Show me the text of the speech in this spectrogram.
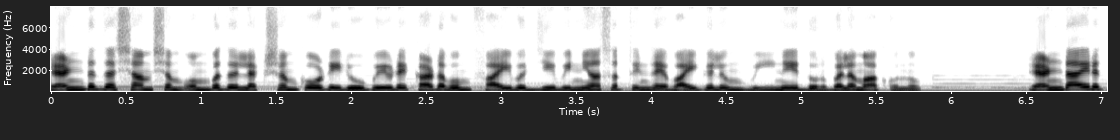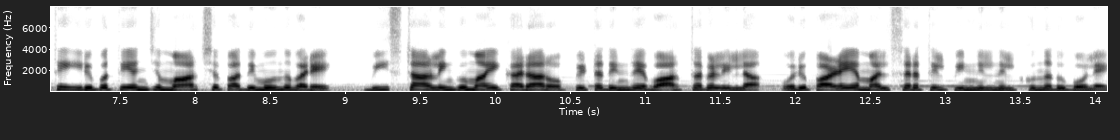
രണ്ട് ദശാംശം ഒമ്പത് ലക്ഷം കോടി രൂപയുടെ കടവും ഫൈവ് ജി വിന്യാസത്തിന്റെ വൈകലും വീനെ ദുർബലമാക്കുന്നു. രണ്ടായിരത്തി ഇരുപത്തിയഞ്ച് മാർച്ച് പതിമൂന്ന് വരെ ബി സ്റ്റാർലിംഗുമായി കരാർ ഒപ്പിട്ടതിന്റെ വാർത്തകളില്ല ഒരു പഴയ മത്സരത്തിൽ പിന്നിൽ നിൽക്കുന്നതുപോലെ.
